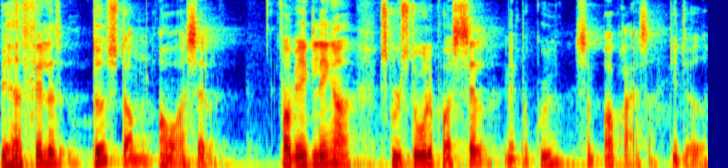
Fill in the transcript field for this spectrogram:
vi havde fældet dødsdommen over os selv, for vi ikke længere skulle stole på os selv, men på Gud, som oprejser de døde.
